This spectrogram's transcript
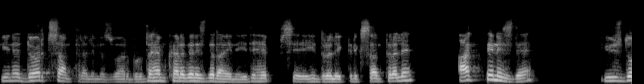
yine 4 santralimiz var burada. Hem Karadeniz'de de aynıydı. Hepsi hidroelektrik santrali. Akdeniz'de yüzde,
